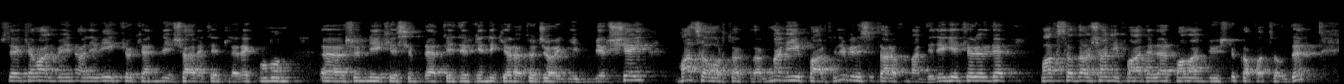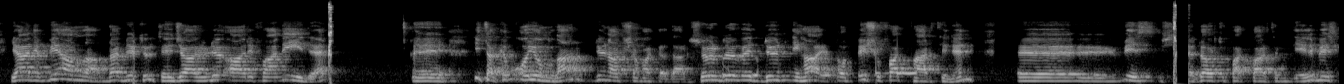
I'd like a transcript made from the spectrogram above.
işte Kemal Bey'in Alevi kökenli işaret edilerek bunun e, Sünni kesimde tedirginlik yaratacağı gibi bir şey masa ortaklarından İyi Partili birisi tarafından dile getirildi. Maksadı aşan ifadeler falan üstü kapatıldı. Yani bir anlamda bir tür tecahülü arifane ile e, bir takım oyunlar dün akşama kadar sürdü ve dün nihayet o beş ufak partinin e, biz işte dört ufak partinin diyelim biz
